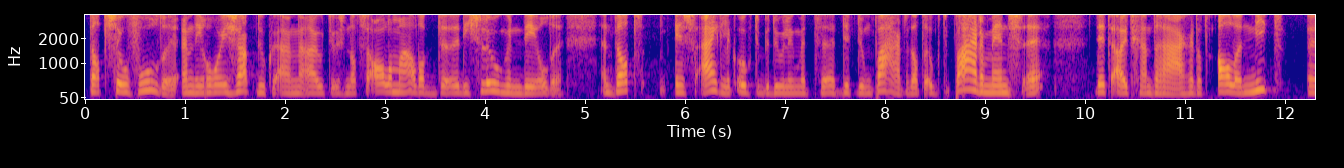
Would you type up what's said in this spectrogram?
dat zo voelden. En die rode zakdoeken aan de auto's. En dat ze allemaal dat, uh, die slogan deelden. En dat is eigenlijk ook de bedoeling met Dit doen paarden. Dat ook de paardenmensen dit uit gaan dragen. Dat alle niet uh,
